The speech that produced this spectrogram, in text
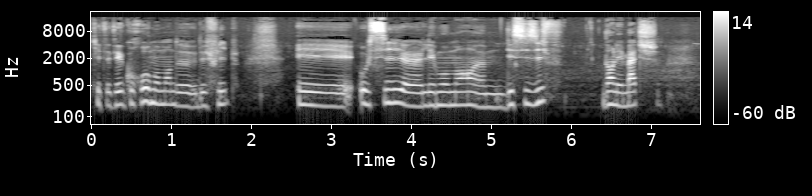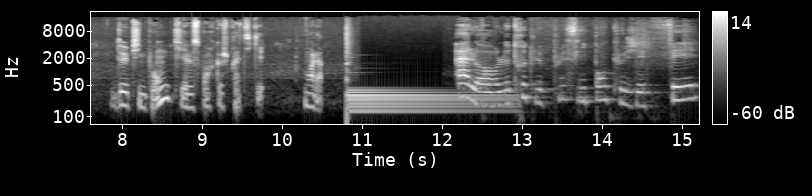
qui étaient des gros moments de, flip, et aussi euh, les moments euh, décisifs dans les matchs de ping-pong, qui est le sport que je pratiquais. Voilà. Alors, le truc le plus flippant que j'ai fait,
